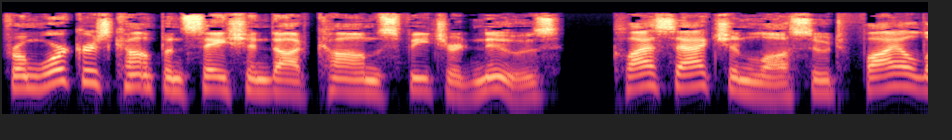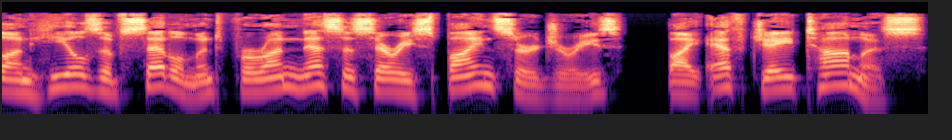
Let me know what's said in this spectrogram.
From WorkersCompensation.com's featured news, class action lawsuit filed on heels of settlement for unnecessary spine surgeries by F.J. Thomas.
